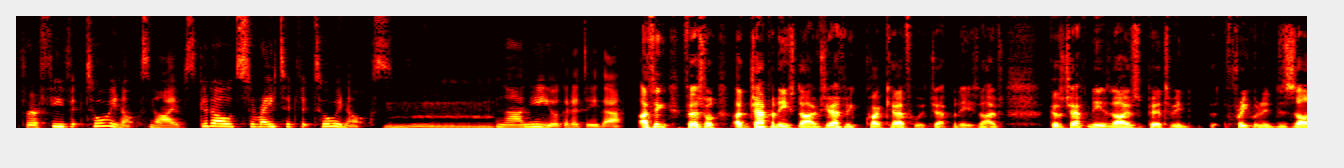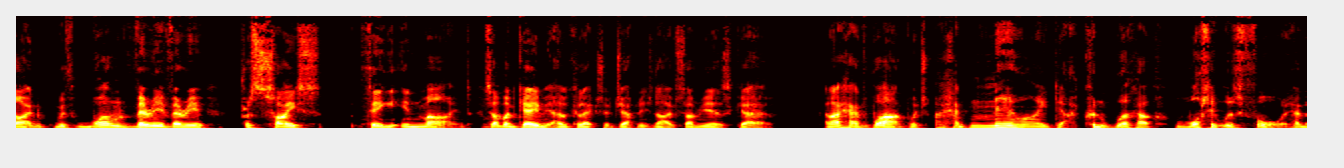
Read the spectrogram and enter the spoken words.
for a few Victorinox knives, good old serrated Victorinox. Mm. No, I knew you were going to do that. I think, first of all, uh, Japanese knives, you have to be quite careful with Japanese knives because Japanese knives appear to be frequently designed with one very, very precise thing in mind. Someone gave me a whole collection of Japanese knives some years ago, and I had one which I had no idea. I couldn't work out what it was for. It had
